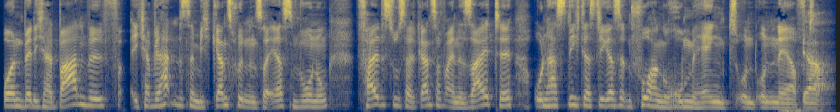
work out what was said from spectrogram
Und wenn ich halt baden will, ich hab, wir hatten das nämlich ganz früh in unserer ersten Wohnung, faltest du es halt ganz auf eine Seite und hast nicht, dass die ganze Zeit ein Vorhang rumhängt und, und nervt. Ja,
